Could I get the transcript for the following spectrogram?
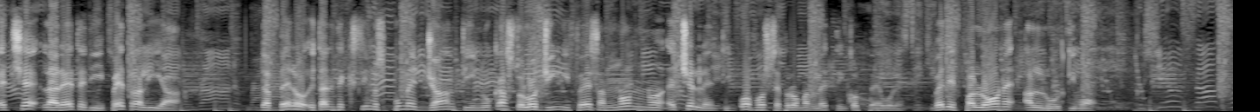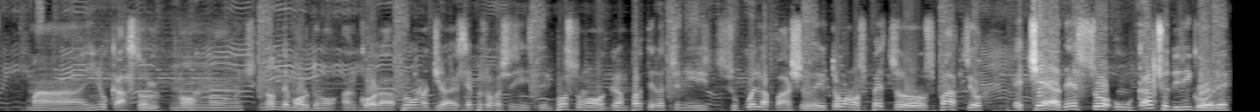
E c'è la rete di Petralia. Davvero i talent extreme spumeggianti Newcastle oggi in difesa non eccellenti. Qua forse però Marletta incolpevole. Vede il pallone all'ultimo ma i Newcastle non, non, demordono ancora, provano a girare sempre sulla fascia sinistra, impostano gran parte delle azioni su quella fascia dove trovano spezzo spazio e c'è adesso un calcio di rigore.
